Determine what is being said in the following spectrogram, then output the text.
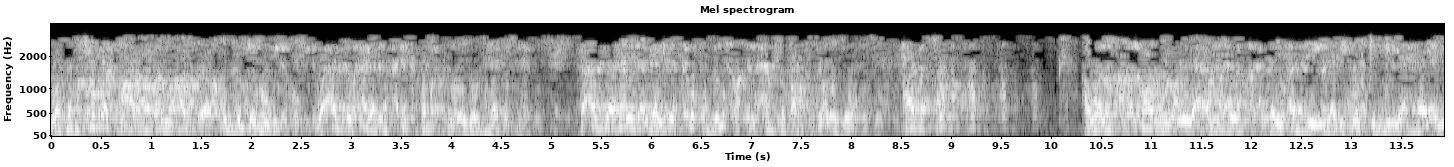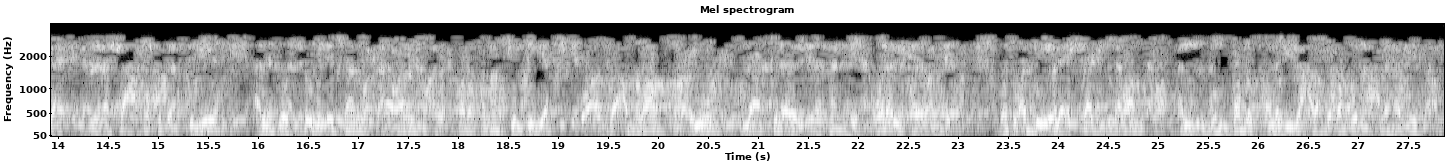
وتتحرك مع دوران الأرض إلى القطب الجنوبي وأدت إلى تفكيك طبقة الأوزون هذه. فأدى ذلك إلى ثقب الآن في طبقة الأوزون. هذا الثقب اولا اخطاره الأولى أنه سيؤدي إلى دخول كميه هائلة من الأشعة فوق البنفسجيه التي تصيب الإنسان والحيوان بسرطانات جلديه وبامراض العيون لا قبل للإنسان بها ولا للحيوان بها وتؤدي إلى إفساد النظام المنضبط الذي جعله ربنا على هذه الأرض.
